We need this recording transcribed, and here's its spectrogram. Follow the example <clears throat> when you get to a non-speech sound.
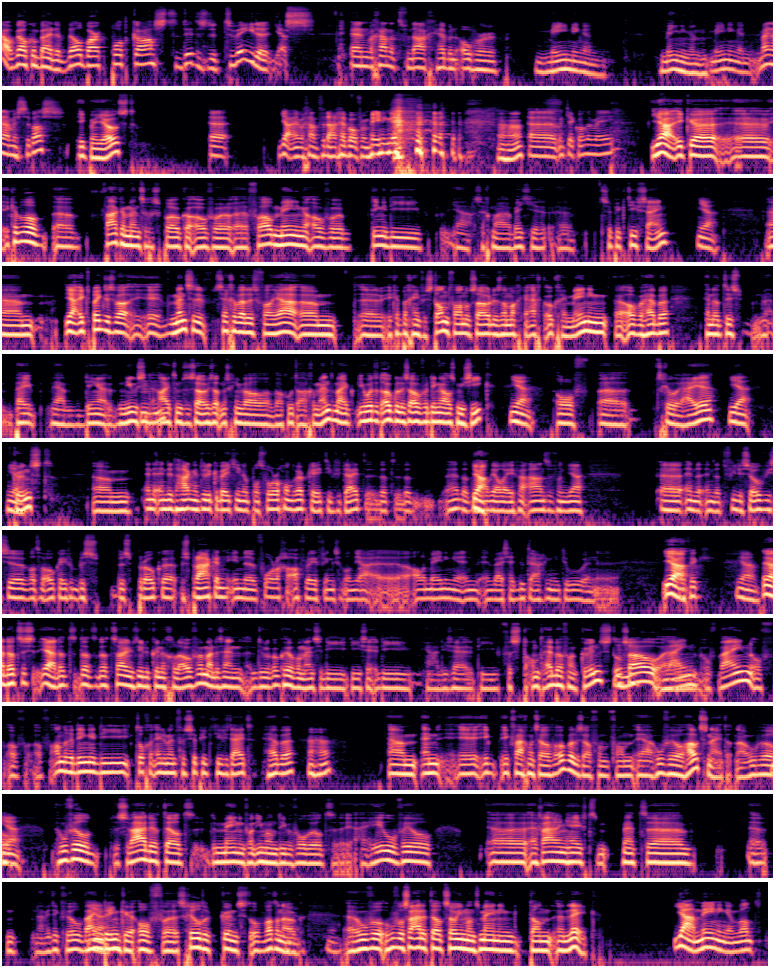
Nou, welkom bij de Welbart podcast. Dit is de tweede, yes. En we gaan het vandaag hebben over meningen. Meningen. Meningen. Mijn naam is Sebas. Ik ben Joost. Eh, ja, en we gaan het vandaag hebben over meningen. <laughs> Aha. Eh, want jij kwam ermee. Ja, ik, eh, eh, ik heb wel eh, vaker mensen gesproken over, eh, vooral meningen over dingen die, ja, zeg maar, een beetje eh, subjectief zijn. Ja. Ehm, ja, ik spreek dus wel. eh, eh, mensen zeggen wel eens van ja, ehm, eh, ik heb er geen verstand van of zo, dus dan mag ik er eigenlijk ook geen mening over hebben. En dat is bij ja, dingen, nieuws-items Mhm. of zo, is dat misschien wel wel een goed argument. Maar ik- je hoort het ook wel eens over dingen als muziek Ja. of schilderijen, Ja. ja. kunst. Ehm, En, en dit haakt natuurlijk een beetje in op ons vorige onderwerp, creativiteit. Dat, dat, hè, dat Ja. haalde je al even aan. Zo van, ja, eh, en, en dat filosofische, wat we ook even bes- besproken, bespraken in de vorige aflevering. Van, ja, eh, alle meningen en, en wijsheid doet eigenlijk niet toe. En, eh, ja, ik, ja. ja, dat, is, ja dat, dat, dat zou je natuurlijk kunnen geloven. Maar er zijn natuurlijk ook heel veel mensen die, die, die, ja, die, die verstand hebben van kunst of Mhm. zo. Of wijn. of wijn of, of, of andere dingen die toch een element van subjectiviteit hebben. Ehm, en eh, ik, ik vraag mezelf ook wel eens af van, van ja, hoeveel hout snijdt dat nou? Hoeveel, Ja. hoeveel zwaarder telt de mening van iemand die bijvoorbeeld eh, ja, heel veel eh, ervaring heeft met, nou weet ik veel, wijn Ja. drinken of schilderkunst of wat dan ook. Hoeveel, hoeveel zwaarder telt zo iemands mening dan een leek? Ja, meningen. Want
